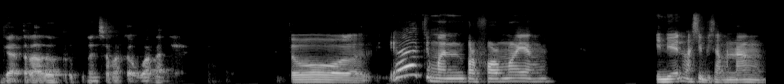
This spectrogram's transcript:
nggak terlalu berhubungan sama keuangan ya. Betul. Ya cuman performa yang Indian masih bisa menang.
